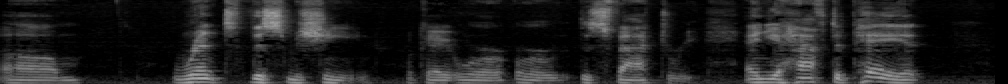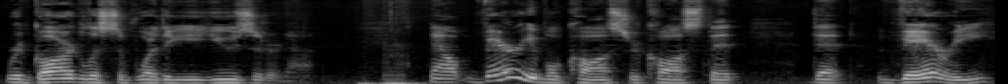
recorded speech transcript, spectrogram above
um, rent this machine, okay, or, or this factory. And you have to pay it regardless of whether you use it or not. Now, variable costs are costs that, that vary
